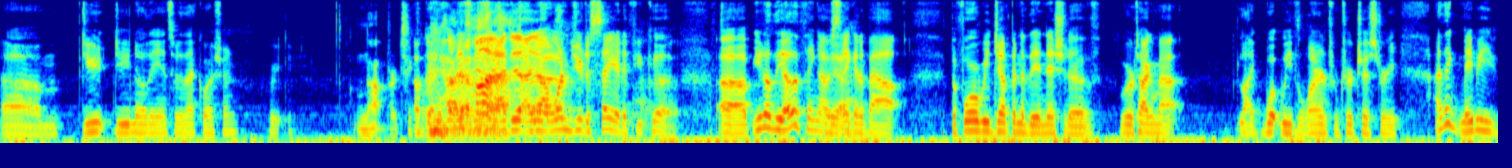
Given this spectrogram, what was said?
Um, do you do you know the answer to that question? Not particularly. Okay, Yeah, that's yeah. fine. I, did, I, I wanted you to say it if you could. Uh, you know, the other thing I was Yeah. thinking about before we jump into the initiative, we were talking about like what we've learned from church history. I think maybe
